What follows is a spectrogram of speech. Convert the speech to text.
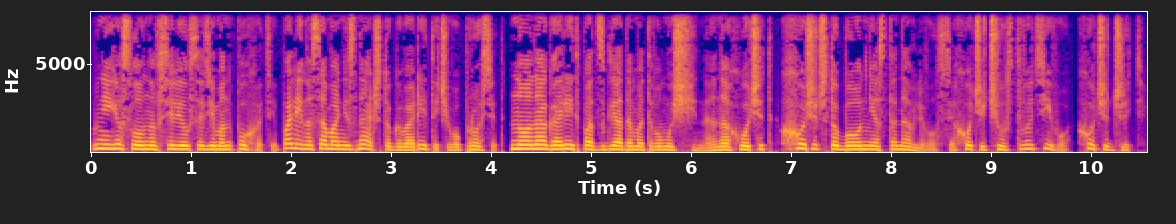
В нее словно вселился демон похоти. Полина сама не знает, что говорит и чего просит. Но она горит под взглядом этого мужчины. Она хочет, хочет, чтобы он не останавливался, хочет чувствовать его, хочет жить.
